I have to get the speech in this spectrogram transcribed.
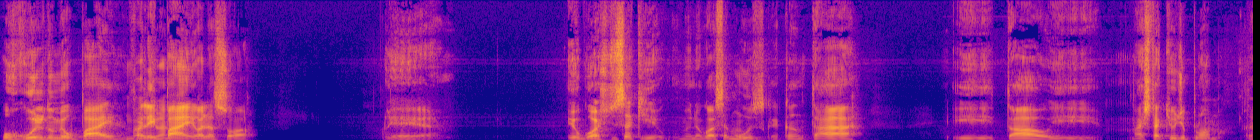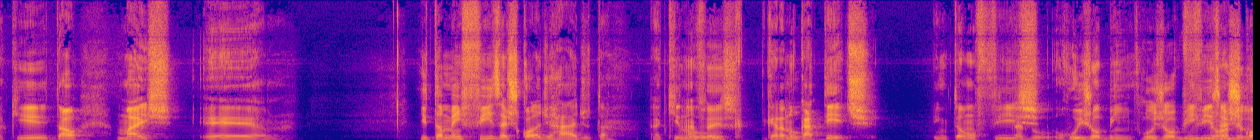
orgulho do meu pai. Bacana. Falei, pai, olha só. É, eu gosto disso aqui. O meu negócio é música, é cantar e tal. E, mas tá aqui o diploma. Tá aqui e tal. Mas. é, e também fiz a escola de rádio, tá? Aqui Ah, no. fez. Que era no No- Catete. Então eu fiz É do- Rui Jobim. Rui Jobim, Fiz meu a, esco-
